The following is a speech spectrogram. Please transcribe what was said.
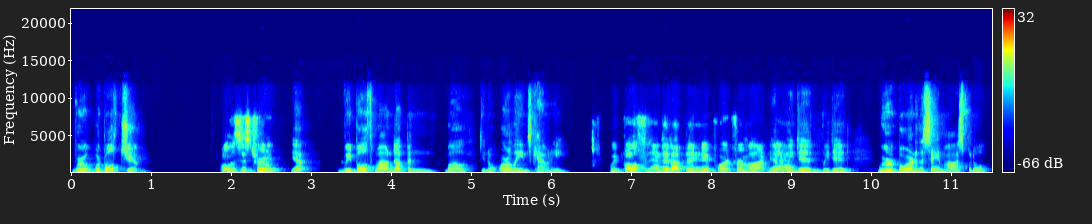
We're we're both Jim. Well, this is true. Yep. We both wound up in well, you know, Orleans County. We both ended up in Newport, Vermont. Yep, yeah, we did. We did. We were born in the same hospital.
